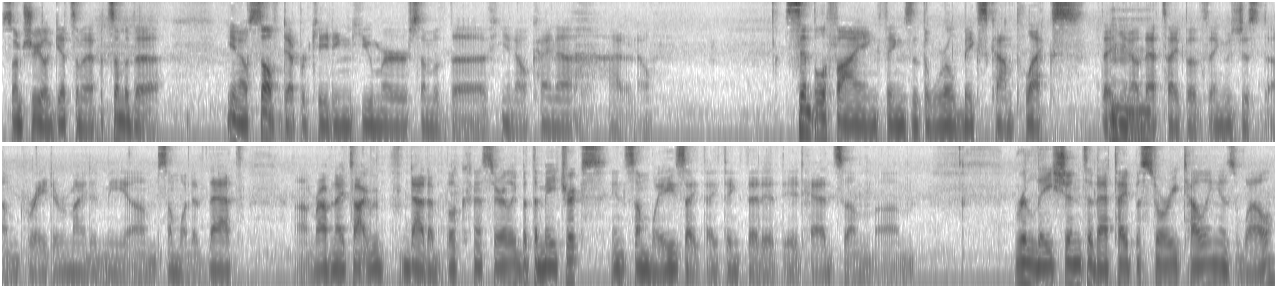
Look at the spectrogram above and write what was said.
So I'm sure you'll get some of that, but some of the you know, self-deprecating humor, some of the, you know, kind of, I don't know, simplifying things that the world makes complex. That mm-hmm. you know, mm-hmm. that type of thing was just um, great. It reminded me um, somewhat of that. Um, Rob and I talked not a book necessarily, but The Matrix. In some ways, I, I think that it it had some um, relation to that type of storytelling as well.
